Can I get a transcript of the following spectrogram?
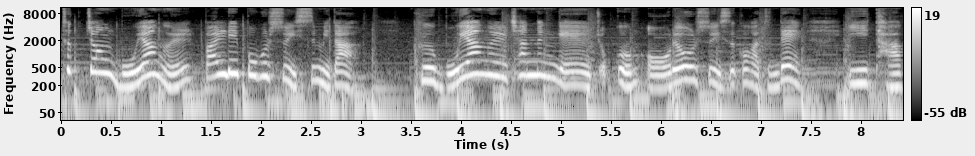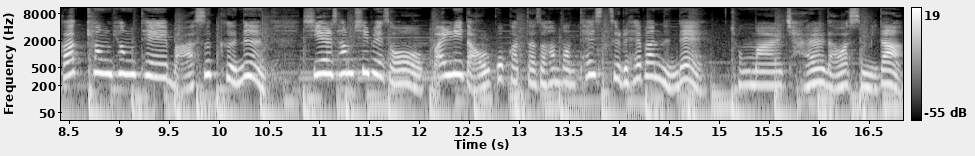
특정 모양을 빨리 뽑을 수 있습니다. 그 모양을 찾는 게 조금 어려울 수 있을 것 같은데 이 다각형 형태의 마스크는 CR30에서 빨리 나올 것 같아서 한번 테스트를 해봤는데 정말 잘 나왔습니다.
